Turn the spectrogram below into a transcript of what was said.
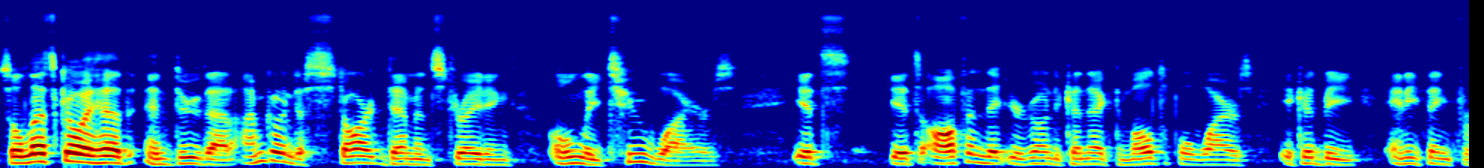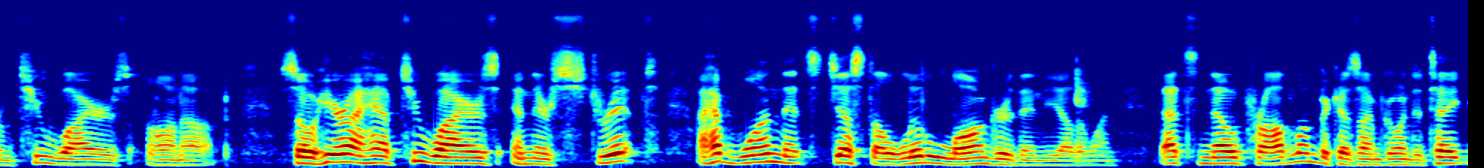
So let's go ahead and do that. I'm going to start demonstrating only two wires. It's, it's often that you're going to connect multiple wires. It could be anything from two wires on up. So here I have two wires and they're stripped. I have one that's just a little longer than the other one. That's no problem because I'm going to take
